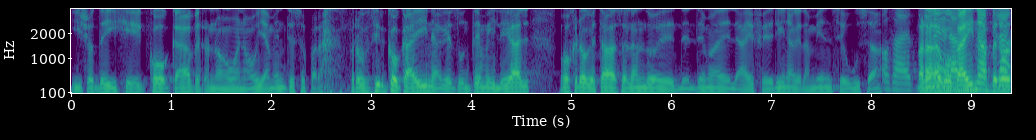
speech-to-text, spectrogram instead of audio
y yo te dije coca, pero no, bueno, obviamente eso es para producir cocaína, que es un tema ilegal. Vos creo que estabas hablando del tema de la efedrina, que también se usa para la cocaína, pero,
